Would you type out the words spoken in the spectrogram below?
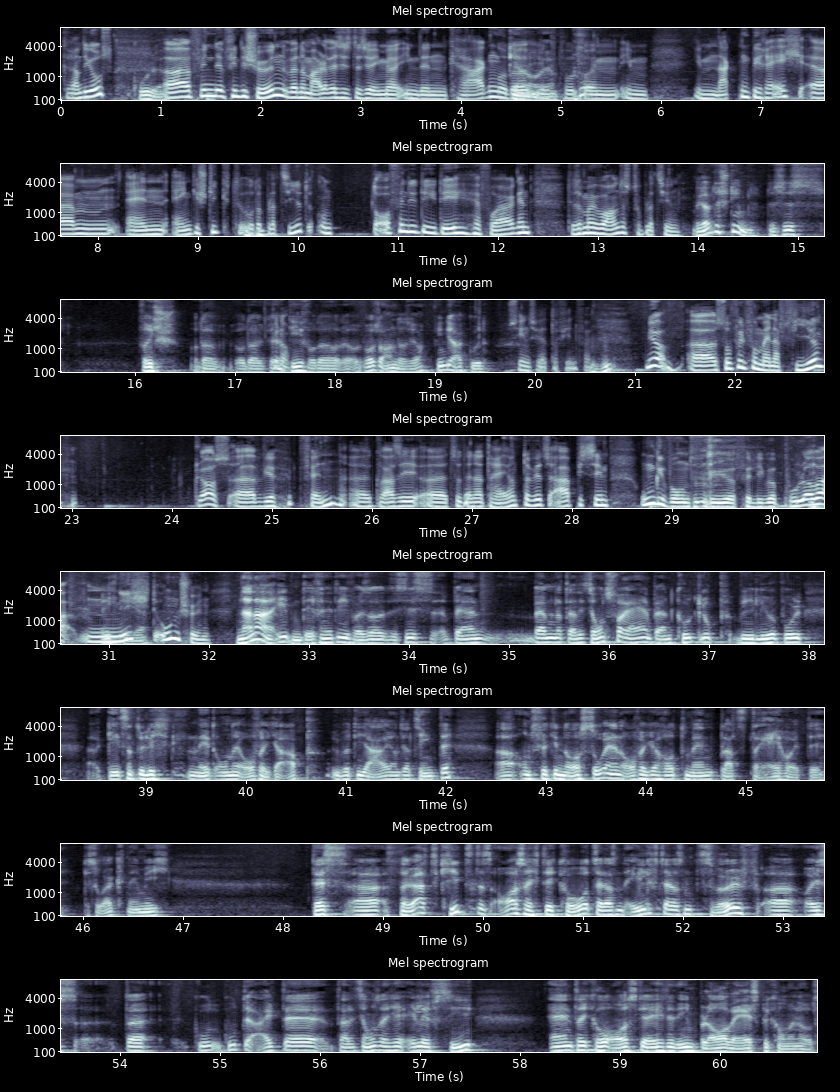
Grandios. Cool. Ja. Äh, Finde find ich schön, weil normalerweise ist das ja immer in den Kragen oder genau, irgendwo ja. da im, im im Nackenbereich ähm, ein, eingestickt oder platziert und da finde ich die Idee hervorragend, das einmal woanders zu platzieren. Ja, das stimmt. Das ist frisch oder, oder kreativ oder, oder was anderes, ja. Finde ich auch gut. Sehenswert auf jeden Fall. Ja, äh, so viel von meiner 4. Klaus, äh, wir hüpfen äh, quasi äh, zu deiner 3 und da wird es auch ein bisschen ungewohnt früher für Liverpool, aber nicht unschön. Nein, nein, eben, definitiv. Also das ist bei einem, bei einem Traditionsverein, bei einem Kultclub wie Liverpool geht es natürlich nicht ohne Aufreger ab über die Jahre und Jahrzehnte. Äh, Und für genau so einen Aufreger hat mein Platz 3 heute gesorgt, nämlich das äh, Third Kit, das Ausreichtrikot 2011, 2012 äh, als der gu gute alte traditionsreiche LFC ein Trikot ausgerechnet in blau-weiß bekommen hat.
